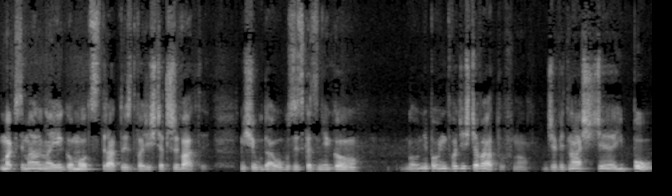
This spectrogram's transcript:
maksymalna jego moc strat to jest 23 W. Mi się udało uzyskać z niego, no nie powiem 20 watów, no 19,5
